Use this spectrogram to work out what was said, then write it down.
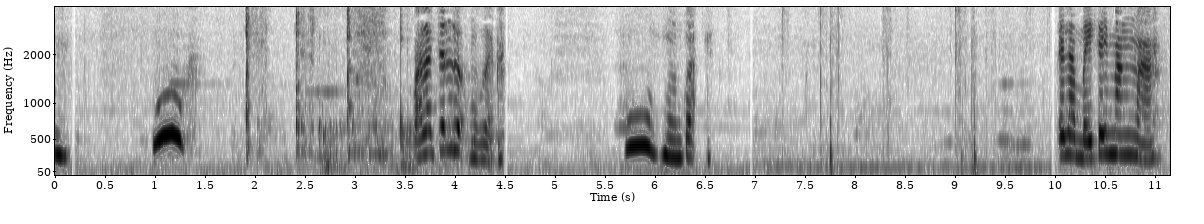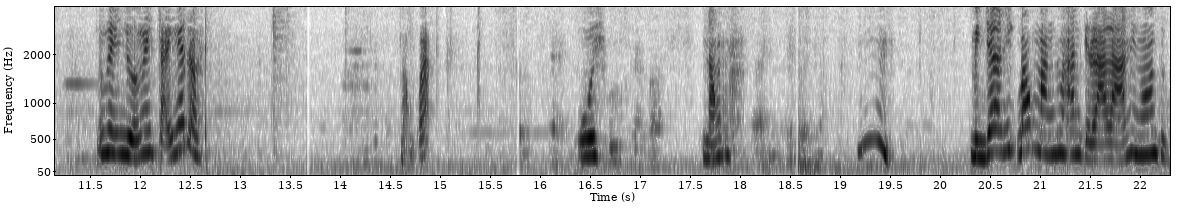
Uh. quá là chất lượng mọi người ạ. Uh, ngon quá. Đây là mấy cây măng mà. Lúc này nướng này cháy hết rồi. Ui, nóng. Uhm. mình rất là thích bóc măng thôi, ăn cái lá lá này ngon cực.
